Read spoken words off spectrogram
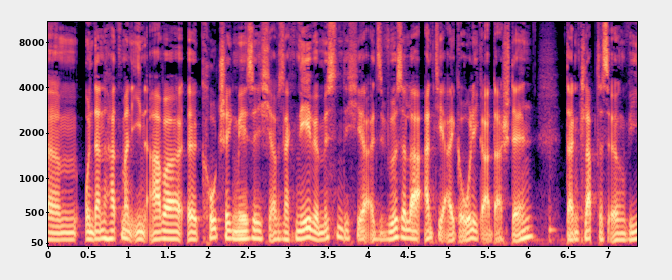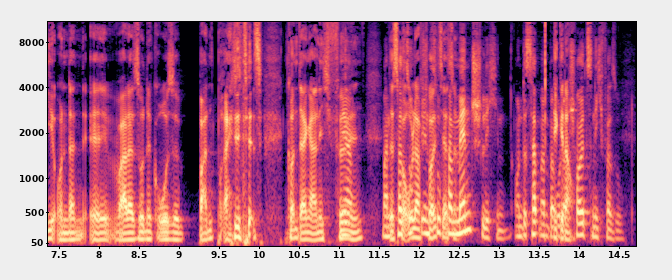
Ähm, und dann hat man ihn aber äh, coachingmäßig gesagt, nee, wir müssen dich hier als Würseler Anti-Alkoholiker darstellen. Dann klappt das irgendwie und dann äh, war da so eine große Bandbreite, das konnte er gar nicht füllen. Ja, man das war versucht Olaf ihn Scholz zu vermenschlichen. Und das hat man bei Ja, Olaf genau. Scholz nicht versucht.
